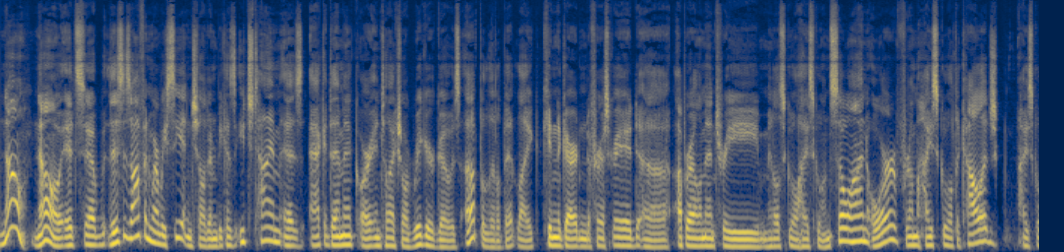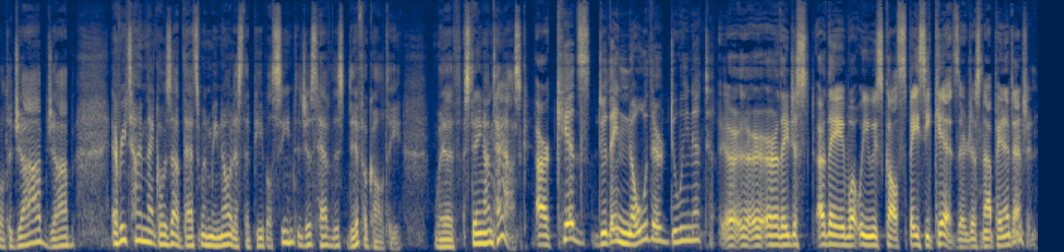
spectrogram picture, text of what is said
No, no. It's uh, this is often where we see it in children because each time as academic or intellectual rigor goes up a little bit, like kindergarten to first grade, uh, upper elementary, middle school, high school, and so on, or from high school to college, high school to job, job. Every time that goes up, that's when we notice that people seem to just have this difficulty with staying on task. Are kids, do they know they're doing it? Or, or- or are they just, are they what we used to call spacey kids? They're just not paying attention.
